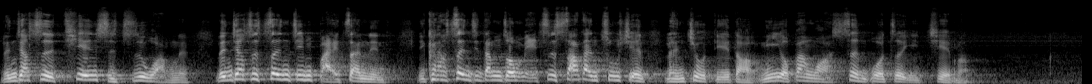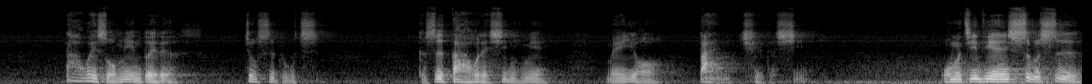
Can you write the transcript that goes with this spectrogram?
人家是天使之王呢，人家是身经百战呢。你看到圣经当中，每次撒旦出现，人就跌倒。你有办法胜过这一切吗？大卫所面对的就是如此。可是大卫的心里面没有胆怯的心。我们今天是不是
